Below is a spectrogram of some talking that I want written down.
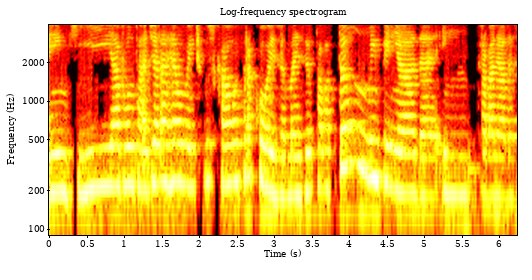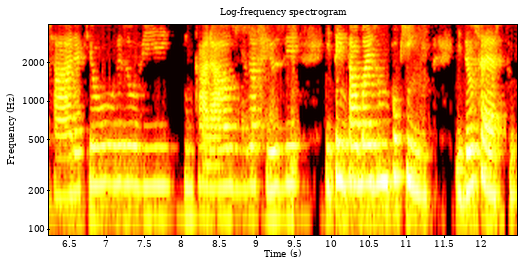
em que a vontade era realmente buscar outra coisa, mas eu estava tão empenhada em trabalhar nessa área que eu resolvi encarar os desafios e, e tentar mais um pouquinho. E deu certo.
